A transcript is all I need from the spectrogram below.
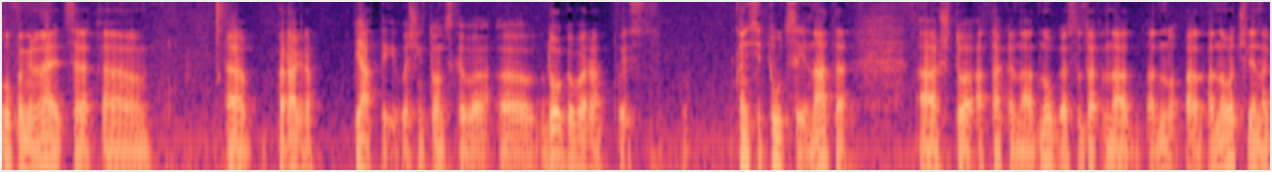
упоминается параграф 5 Вашингтонского договора, то есть Конституции НАТО, что атака на, одну государ... на одну... одного члена,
